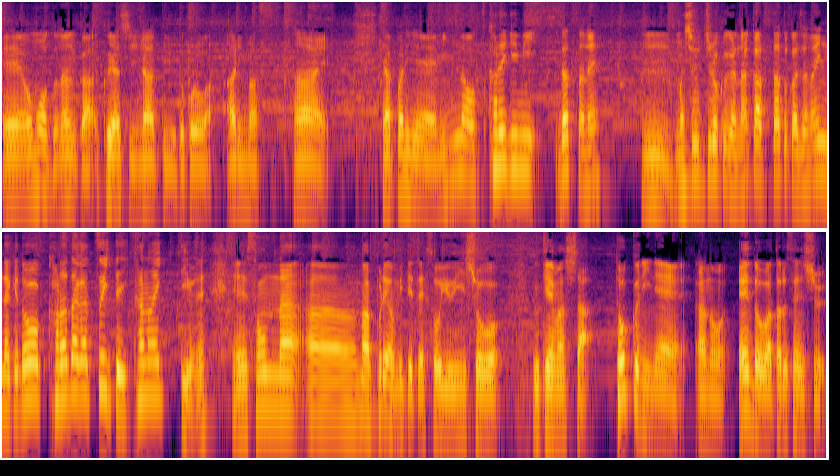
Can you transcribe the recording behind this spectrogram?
えー思うとなんか悔しいなっていうところはあります。はい。やっぱりね、みんなお疲れ気味だったね。うん。まあ、集中力がなかったとかじゃないんだけど、体がついていかないっていうね、えーそんな、あーまあ、プレーを見てて、そういう印象を受けました。特にね、あの、遠藤航選手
